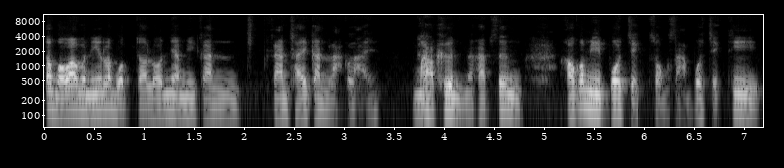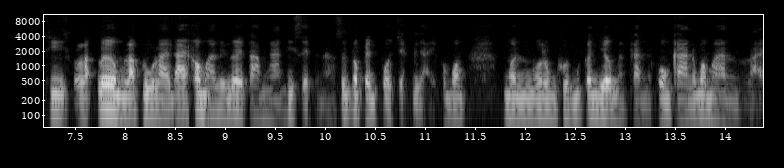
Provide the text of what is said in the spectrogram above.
ต้องบอกว่าวันนี้ระบบจอดรถเนี่ยมีการการใช้กันหลากหลาย มากขึ้นนะครับ ซึ่งเขาก็มีโปรเจกต์สองสามโปรเจกต์ที่ที่เริ่มรับรู้รายได้เข้ามาเรื่อยๆ ตามงานที่เสร็จนะซึ่งก็เป็นโปรเจกต์ใหญ่ก็เพราะเงินลงทุนมันก็เยอะเหมือนกันโครงการก็ประมาณหลาย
